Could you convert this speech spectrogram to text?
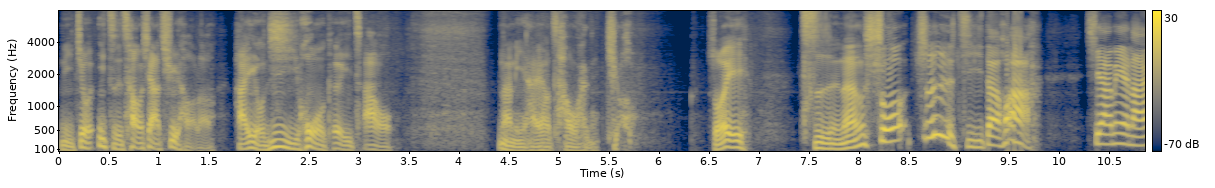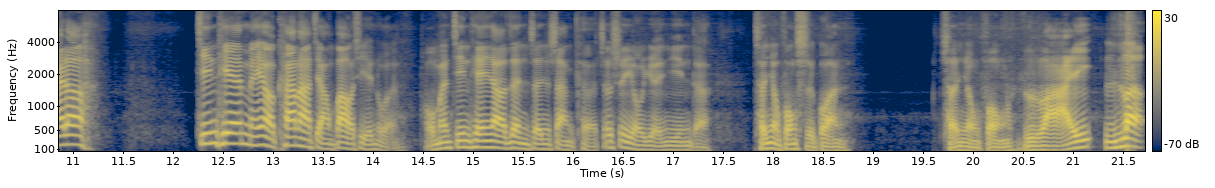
你就一直抄下去好了。还有 E 货可以抄，那你还要抄很久。所以只能说自己的话。下面来了，今天没有看了讲报新闻，我们今天要认真上课，这是有原因的。陈永峰史官，陈永峰来了。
